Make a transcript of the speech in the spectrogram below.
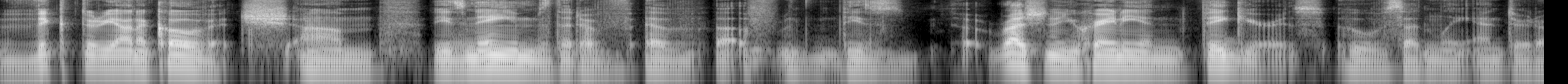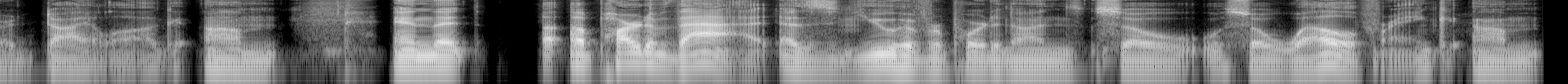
Viktor Yanukovych, um, these names that have, have uh, these Russian and Ukrainian figures who have suddenly entered our dialogue. Um, and that a, a part of that, as you have reported on so so well, Frank, um,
